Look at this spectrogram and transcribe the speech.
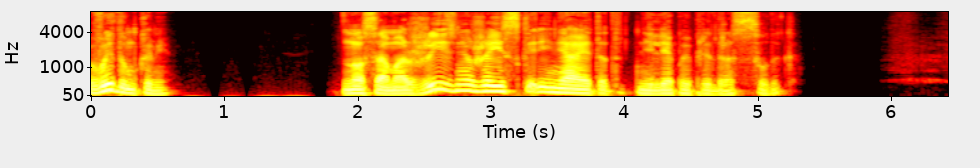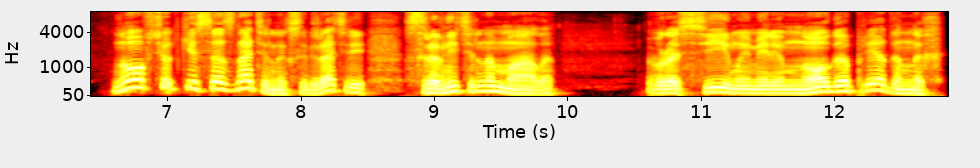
выдумками. Но сама жизнь уже искореняет этот нелепый предрассудок. Но все-таки сознательных собирателей сравнительно мало — в России мы имели много преданных,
